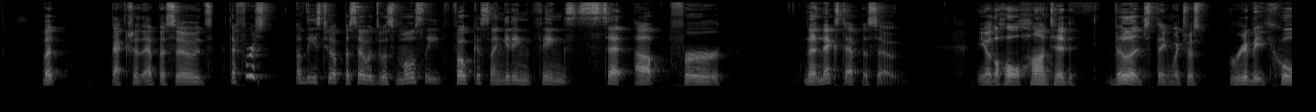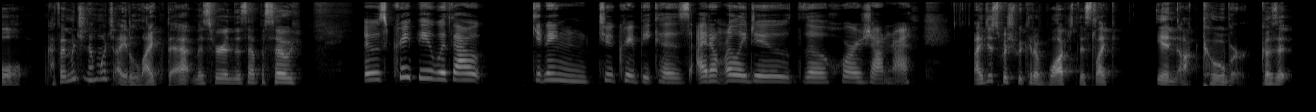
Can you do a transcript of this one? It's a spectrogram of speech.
but back to the episodes. The first of these two episodes was mostly focused on getting things set up for the next episode. You know, the whole haunted village thing, which was really cool. Have I mentioned how much I liked the atmosphere in this episode? It was creepy without getting too creepy because I don't really do the horror genre. I just wish we could have watched this like in October because it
